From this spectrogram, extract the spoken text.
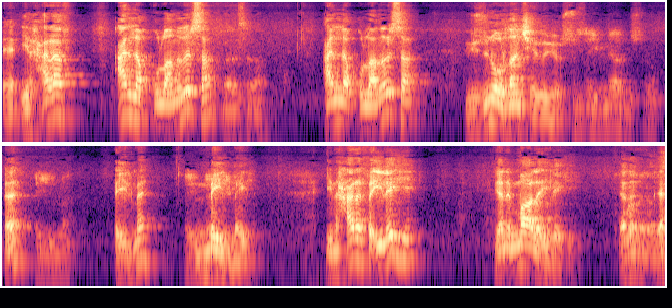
E, inhiraf anla kullanılırsa anla kullanılırsa yüzünü oradan çeviriyorsun. Bizde eğilme yazmış o. He? Eğilme. Eğilme. Eğilme. Meyl meyl. İnharafe ileyhi yani male ileyhi. Yani, eh,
